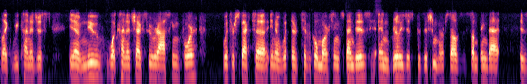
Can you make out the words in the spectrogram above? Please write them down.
like we kind of just, you know, knew what kind of checks we were asking for with respect to, you know, what their typical marketing spend is and really just positioned ourselves as something that is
